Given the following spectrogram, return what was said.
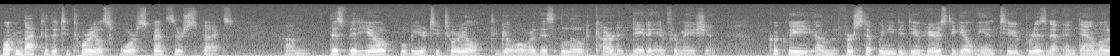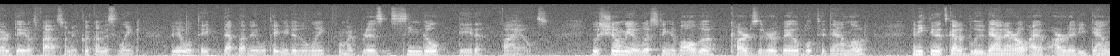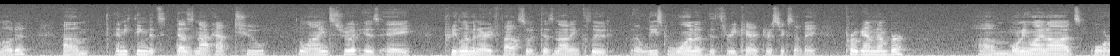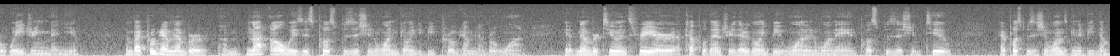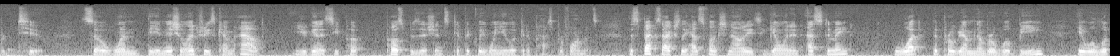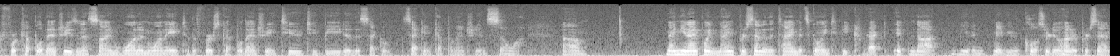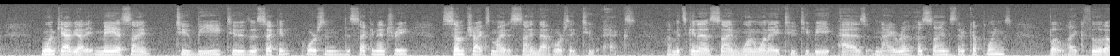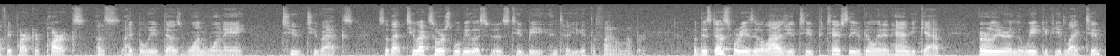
Welcome back to the tutorials for Spencer Specs. Um, this video will be your tutorial to go over this load card data information. Quickly, um, the first step we need to do here is to go into Brisnet and download our data file. So I'm going to click on this link and it will take that button it will take me to the link for my Bris single data files. It will show me a listing of all the cards that are available to download. Anything that's got a blue down arrow I have already downloaded. Um, anything that does not have two lines through it is a preliminary file. So it does not include at least one of the three characteristics of a program number um, morning line odds or wagering menu. And by program number um, not always is post position 1 going to be program number 1 if number 2 and 3 are a coupled entry they're going to be 1 and 1a and post position 2 or post position 1 is going to be number 2 so when the initial entries come out you're going to see po post positions typically when you look at a past performance. The specs actually has functionality to go in and estimate what the program number will be. It will look for coupled entries and assign 1 and 1A to the first coupled entry, 2 to B to the second, second coupled entry, and so on. Um, 99.9% of the time it's going to be correct, if not even maybe even closer to 100%. One caveat, it may assign 2B to the second horse in the second entry, some tracks might assign that horse a 2x. Um, it's going to assign 1 1A 2 2B as NYRA assigns their couplings, but like Philadelphia Parker Parks, I believe, does 1 1A 2 2x. So that 2x horse will be listed as 2B until you get the final number. What this does for you is it allows you to potentially go in and handicap earlier in the week if you'd like to.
